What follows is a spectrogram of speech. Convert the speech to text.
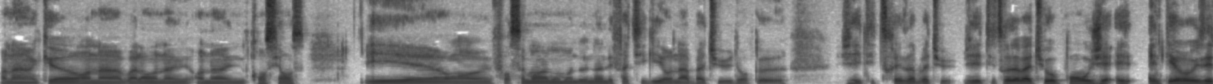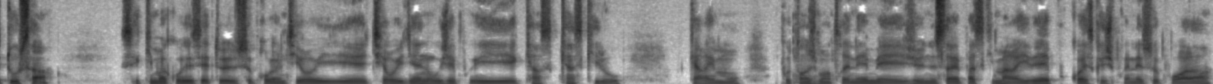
On a un cœur, on a, voilà, on a, on a une conscience. Et euh, forcément, à un moment donné, on est fatigué, on a abattu. Donc, euh, j'ai été très abattu. J'ai été très abattu au point où j'ai intériorisé tout ça. C'est qui m'a causé ce problème thyroïdien où j'ai pris 15, 15 kilos, carrément. Pourtant, je m'entraînais, mais je ne savais pas ce qui m'arrivait, pourquoi est-ce que je prenais ce poids-là?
